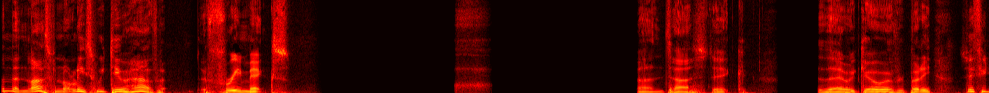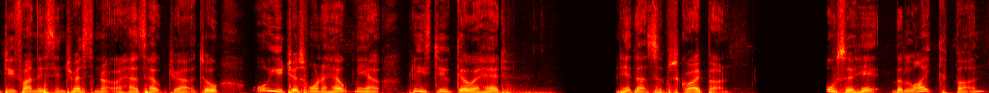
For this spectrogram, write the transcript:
And then last but not least, we do have free mix. Fantastic. There we go, everybody. So if you do find this interesting or has helped you out at all, or you just want to help me out, please do go ahead and hit that subscribe button. Also hit the like button.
